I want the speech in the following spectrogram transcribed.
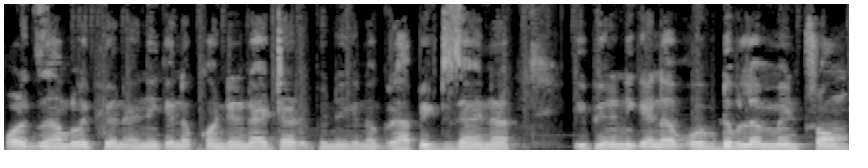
For example if you're any kind of content writer if you're any kind of graphic designer if you're any kind of web development from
